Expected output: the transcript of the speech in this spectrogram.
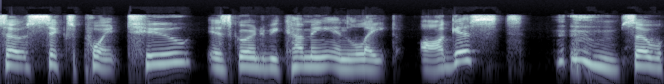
so 6.2 is going to be coming in late August. so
